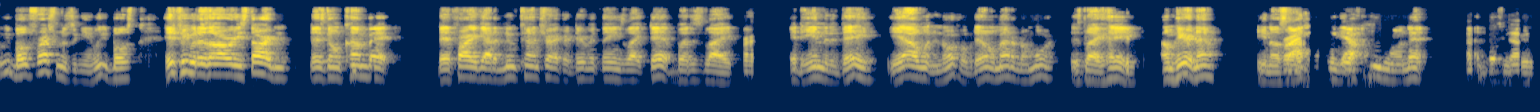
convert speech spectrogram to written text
We both freshmen again. We both. It's people that's already starting that's gonna come back. That probably got a new contract or different things like that. But it's like right. at the end of the day, yeah, I went to Norfolk. They don't matter no more. It's like, hey, I'm here now. You know, so right. I yeah. on that. I definitely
